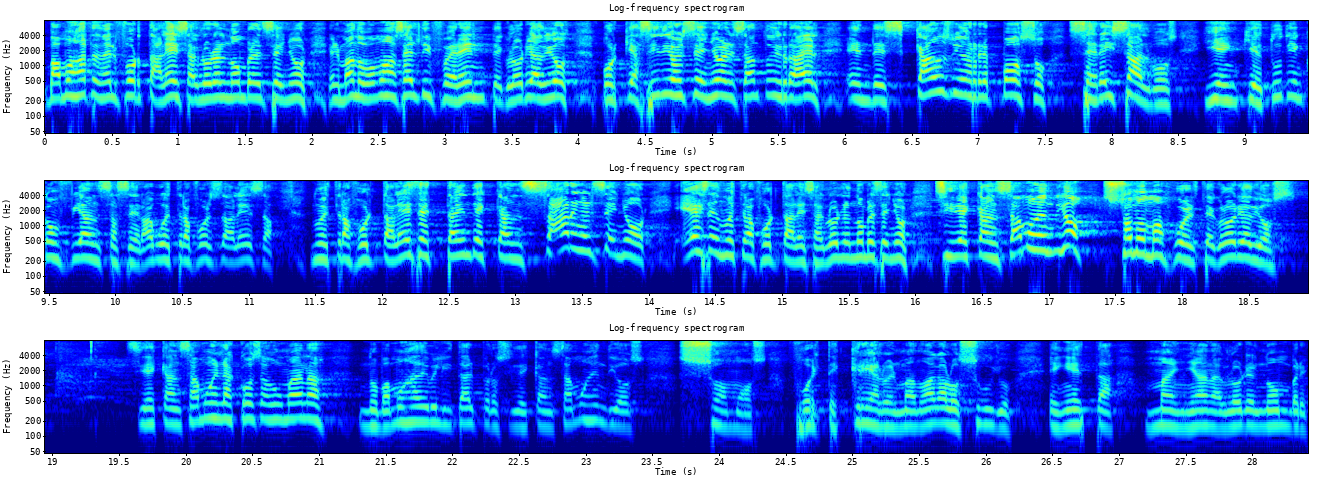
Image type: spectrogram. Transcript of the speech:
vamos a tener fortaleza, gloria al nombre del Señor. Hermano, vamos a ser diferentes, gloria a Dios, porque así dijo el Señor, el Santo de Israel, en descanso y en reposo seréis salvos y en quietud y en confianza será vuestra fortaleza. Nuestra fortaleza está en descansar en el Señor. Esa es nuestra fortaleza, gloria al nombre del Señor. Si descansamos en Dios, somos más fuertes, gloria a Dios. Si descansamos en las cosas humanas, nos vamos a debilitar, pero si descansamos en Dios, somos fuertes. Créalo, hermano, haga lo suyo en esta mañana. Gloria al nombre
